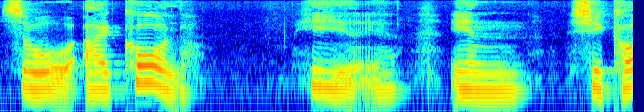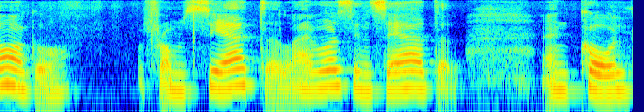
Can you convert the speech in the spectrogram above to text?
so I called he uh, in Chicago from Seattle. I was in Seattle and called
